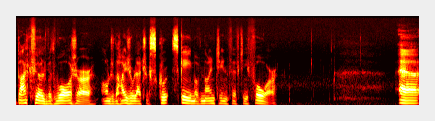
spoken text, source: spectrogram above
backfilled with water under the hydroelectric sc- scheme of 1954. Uh,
